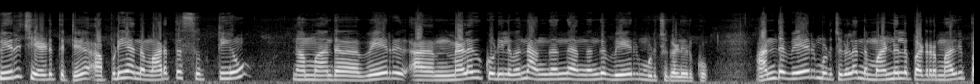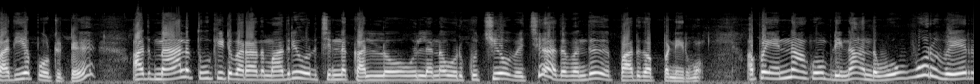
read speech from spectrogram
பிரித்து எடுத்துட்டு அப்படியே அந்த மரத்தை சுற்றியும் நம்ம அந்த வேர் மிளகு கொடியில் வந்து அங்கங்கே அங்கங்கே வேர் முடிச்சுகள் இருக்கும். அந்த வேர் முடிச்சுகளை அந்த மண்ணில் படுற மாதிரி பதிய போட்டுட்டு அது மேலே தூக்கிட்டு வராத மாதிரி ஒரு சின்ன கல்லோ இல்லைன்னா ஒரு குச்சியோ வச்சு அதை வந்து பாதுகாப்பு பண்ணிடுவோம் அப்போ என்ன ஆகும் அப்படின்னா அந்த ஒவ்வொரு வேர்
